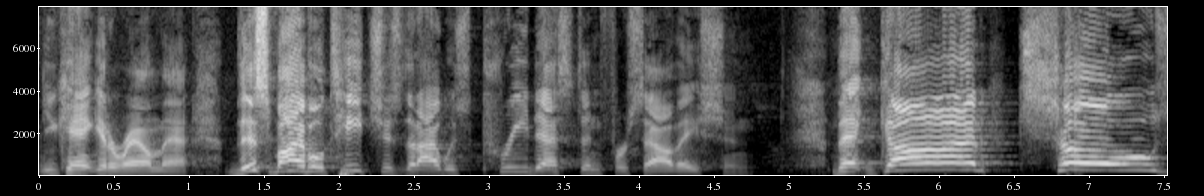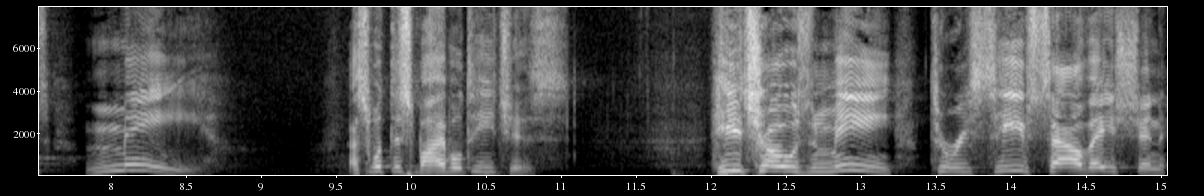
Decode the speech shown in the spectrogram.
You can't get around that. This Bible teaches that I was predestined for salvation, that God chose me. That's what this Bible teaches. He chose me to receive salvation.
